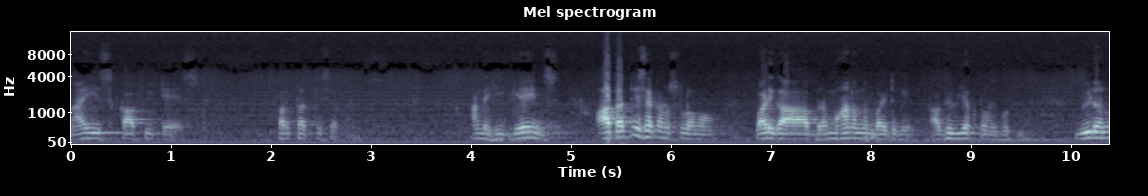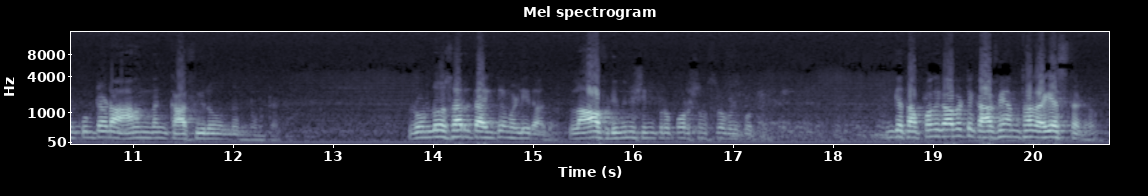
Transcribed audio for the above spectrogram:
nice coffee taste for thirty seconds. And he gains ఆ థర్టీ సెకండ్స్లోనూ వాడికి ఆ బ్రహ్మానందం బయటికి అభివ్యక్తం అయిపోతుంది. వీడు అనుకుంటాడు ఆనందం కాఫీలో ఉందనుకుంటాడు. రెండోసారి తాగితే మళ్ళీ రాదు. లా ఆఫ్ డిమినిషింగ్ ప్రపోర్షన్స్లో పడిపోతుంది. ఇంకా తప్పదు కాబట్టి కాఫీ అంతా తాగేస్తాడు.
